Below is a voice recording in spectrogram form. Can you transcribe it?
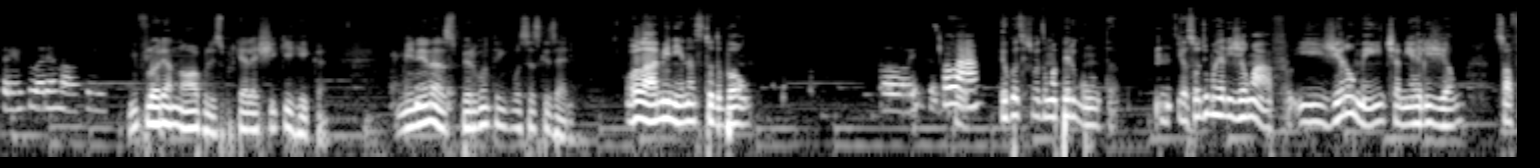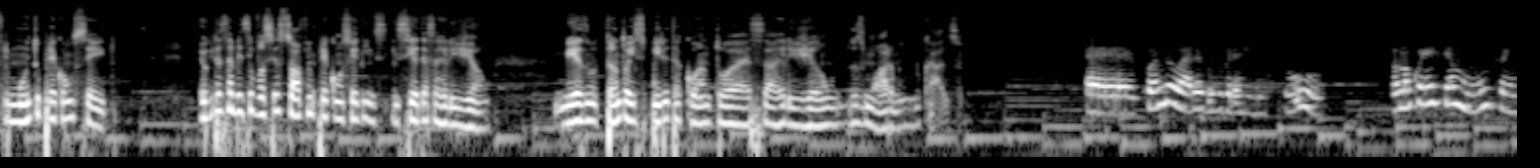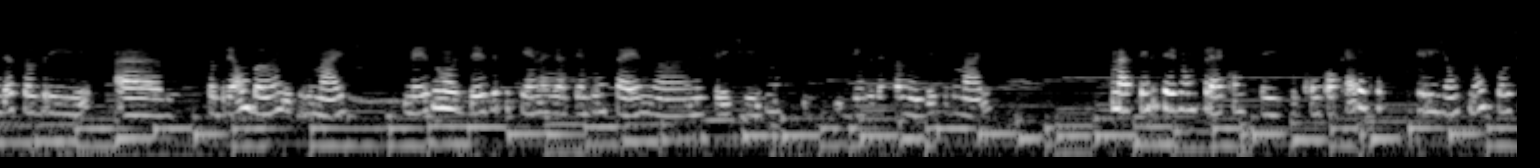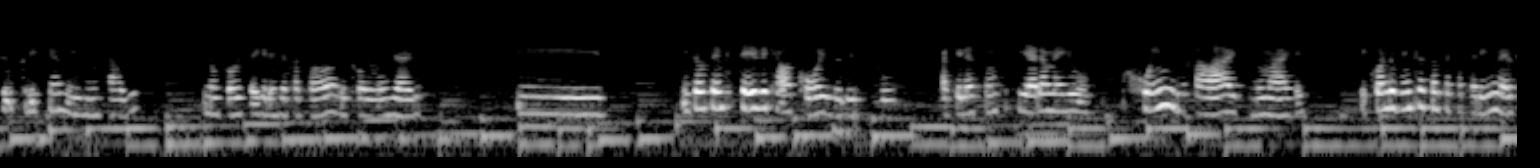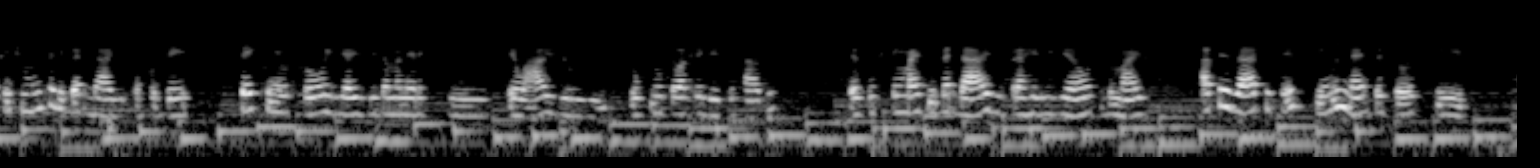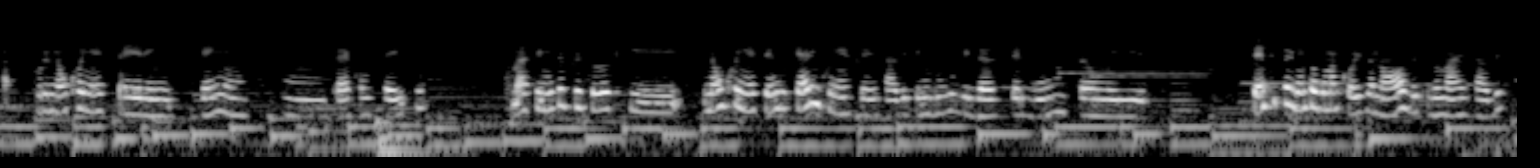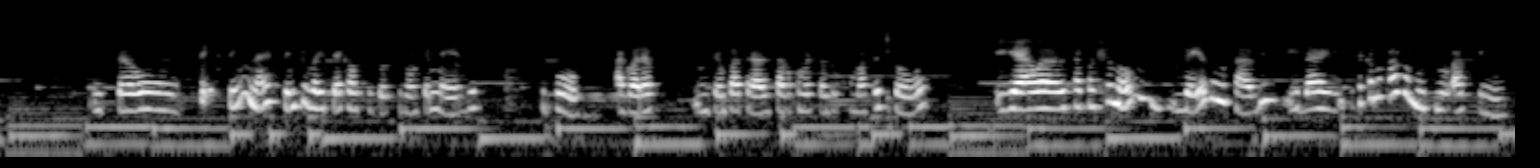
Tô em Florianópolis. Em Florianópolis, porque ela é chique e rica. Meninas, perguntem o que vocês quiserem. Olá, meninas, tudo bom? Oi, tudo Olá. Eu gostaria de fazer uma pergunta. Eu sou de uma religião afro e geralmente a minha religião sofre muito preconceito. Eu queria saber se você sofre um preconceito em, em si dessa religião, mesmo tanto a espírita quanto a essa religião dos mormons, no caso. É, quando eu era do Rio Grande do Sul, eu não conhecia muito ainda sobre a, sobre a Umbanda e tudo mais, mesmo desde pequena já tendo um pé no, no espiritismo, vindo da família e tudo mais. Mas sempre teve um preconceito com qualquer outra religião que não fosse o cristianismo, sabe? Que não fosse a igreja católica ou o evangelho. E então sempre teve aquela coisa de tipo aquele assunto que era meio ruim de falar e tudo mais. E quando eu vim para Santa Catarina, eu senti muita liberdade para poder ser quem eu sou e agir da maneira que eu ajo e no que eu acredito, sabe? Eu sinto que tem mais liberdade para religião e tudo mais, apesar de ter sim, né, pessoas que por não conhecerem têm um, um preconceito, mas tem muitas pessoas que não conhecendo querem conhecer, sabe? Tem dúvidas, perguntam e sempre perguntam alguma coisa nova e tudo mais, sabe? Então, tem sim, né? Sempre vai ter aquelas pessoas que vão ter medo. Tipo, agora um tempo atrás eu estava conversando com uma pessoa e ela se apaixonou mesmo, sabe? E daí. Só que eu não tava muito afim.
